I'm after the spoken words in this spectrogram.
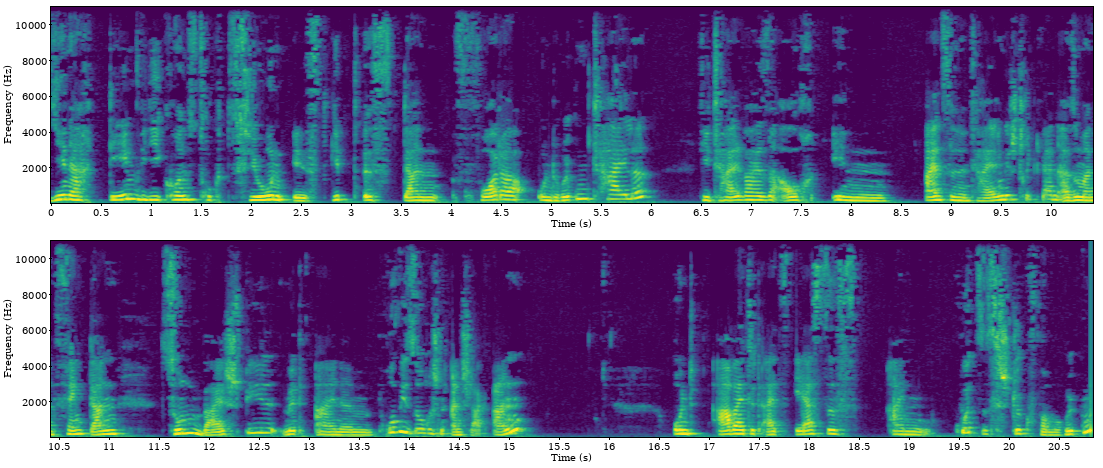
Je nachdem, wie die Konstruktion ist, gibt es dann Vorder- und Rückenteile, die teilweise auch in einzelnen Teilen gestrickt werden. Also man fängt dann zum Beispiel mit einem provisorischen Anschlag an und arbeitet als erstes ein kurzes Stück vom Rücken.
